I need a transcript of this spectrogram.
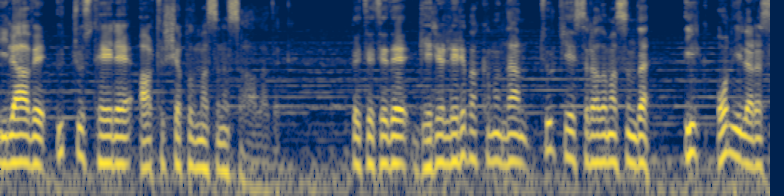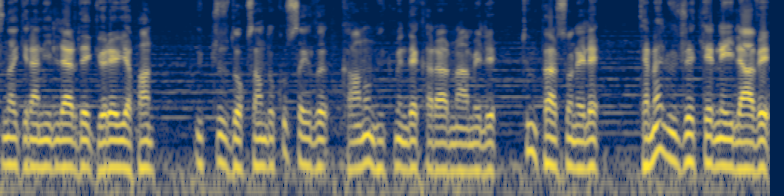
ilave 300 TL artış yapılmasını sağladık. PTT'de gelirleri bakımından Türkiye sıralamasında ilk 10 il arasına giren illerde görev yapan 399 sayılı kanun hükmünde kararnameli tüm personele temel ücretlerine ilave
